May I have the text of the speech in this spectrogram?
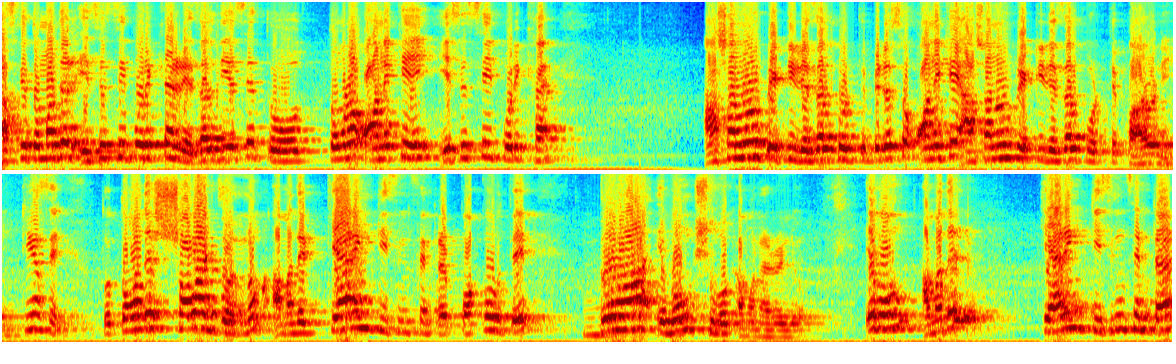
আজকে তোমাদের এসএসসি পরীক্ষার রেজাল্ট দিয়েছে, তো তোমরা অনেকেই এসএসসি পরীক্ষায় আশানুরূপ একটি রেজাল্ট করতে পেরেছ অনেকে আশানুরূপ একটি রেজাল্ট করতে পারোনি, ঠিক আছে? তো তোমাদের সবার জন্য আমাদের কেয়ারিং টিচিং সেন্টার পক্ষ হতে দোয়া এবং শুভকামনা রইল। এবং আমাদের কেয়ারিং টিচিং সেন্টার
